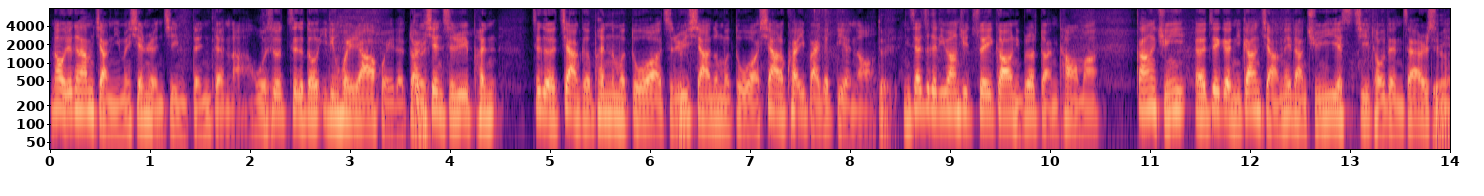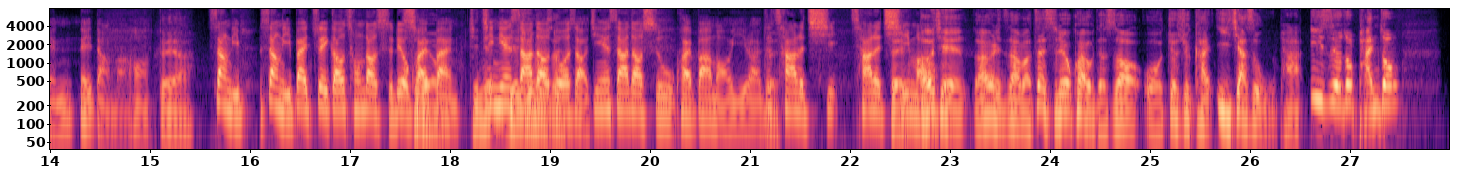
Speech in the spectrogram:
那我就跟他们讲：“你们先冷静，等等啦。”我说：“这个都一定会压回的，短线持续喷。”这个价格喷那么多啊，殖利率下那么多啊，下了快一百个点哦。对，你在这个地方去追高，你不是短套吗？刚刚群益呃，这个你刚刚讲那档群益 ESG 头等在二十年那档嘛，哈。对啊。上礼上礼拜最高冲到十六块半，今天杀到多少？今天杀到十五块八毛一了，就差了七差了七毛。而且然后你知道吗？在十六块五的时候，我就去看溢价是五趴，意思就是说盘中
